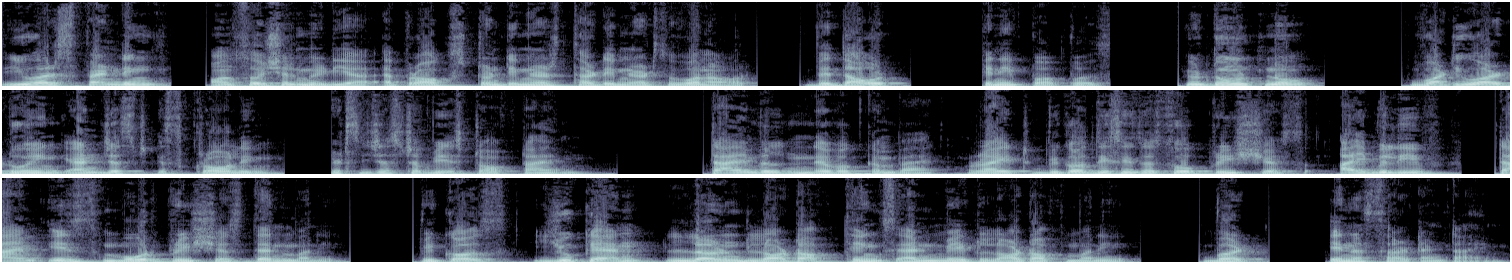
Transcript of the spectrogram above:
you are spending on social media approx 20 minutes, 30 minutes, 1 hour without any purpose. You don't know what you are doing and just scrolling. It's just a waste of time. Time will never come back, right? Because this is so precious. I believe time is more precious than money because you can learn lot of things and make lot of money but in a certain time.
